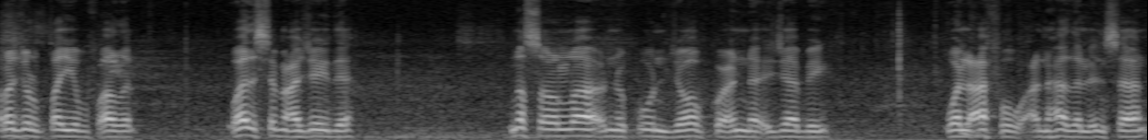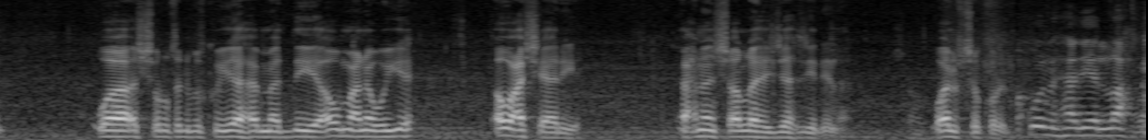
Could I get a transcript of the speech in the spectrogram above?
رجل طيب وفاضل. وهذه سمعة جيدة. نسأل الله أن يكون جوابكم عنا إيجابي والعفو عن هذا الإنسان والشروط اللي بدكم إياها مادية أو معنوية أو عشائريه إحنا إن شاء الله جاهزين لها وألف شكر لك أقول من هذه اللحظة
